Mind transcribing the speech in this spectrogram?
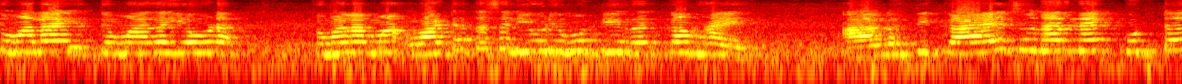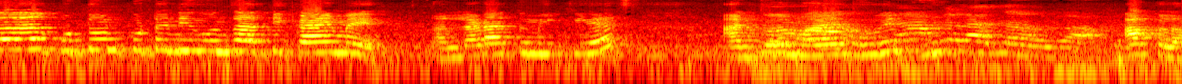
तुम्हाला तो माझा एवढा तुम्हाला वाटत असेल एवढी मोठी रक्कम आहे. अगं ती कायच होणार नाही. कुठं कुठून कुठं निघून जाती काय माहीत? आणि लढा तुम्ही केस आणि तुला माहीत होईल अकला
